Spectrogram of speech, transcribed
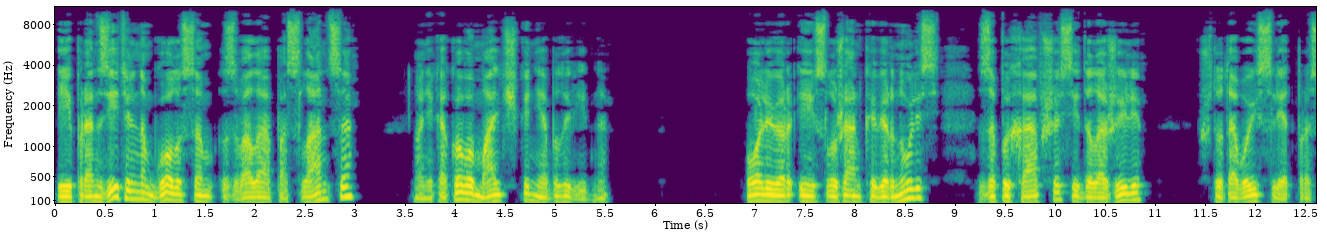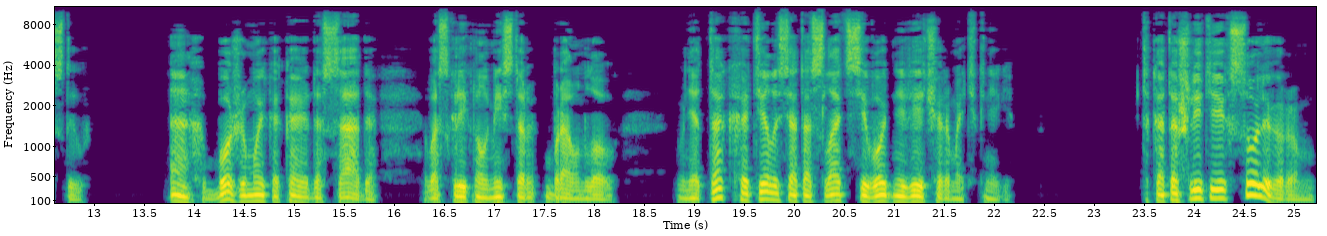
и пронзительным голосом звала посланца — но никакого мальчика не было видно. Оливер и служанка вернулись, запыхавшись, и доложили, что того и след простыл. — Ах, боже мой, какая досада! — воскликнул мистер Браунлоу. — Мне так хотелось отослать сегодня вечером эти книги. — Так отошлите их с Оливером,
